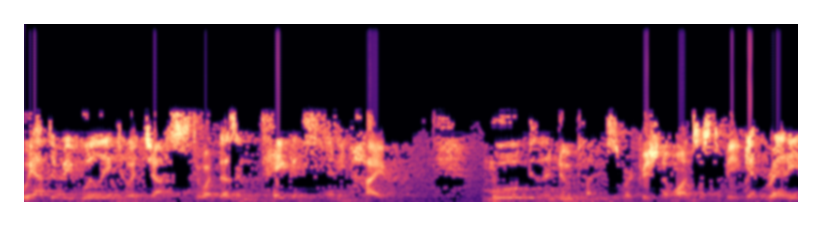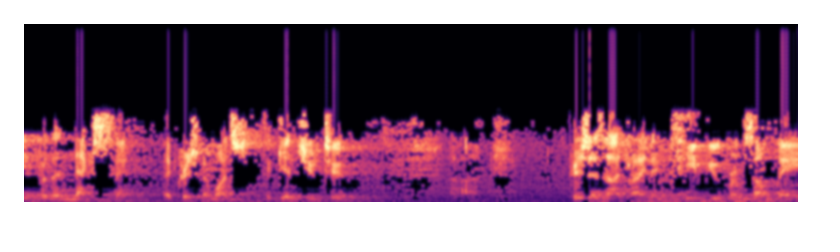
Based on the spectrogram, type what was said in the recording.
We have to be willing to adjust to what doesn't take us any higher. Move to the new place where Krishna wants us to be. Get ready for the next thing that Krishna wants to get you to. Uh, Krishna is not trying to keep you from something,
